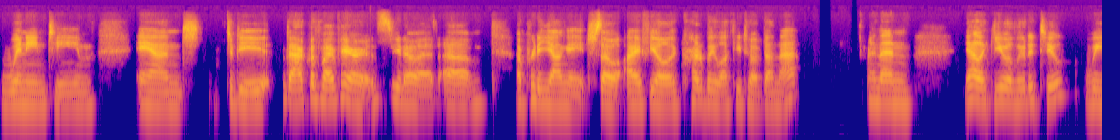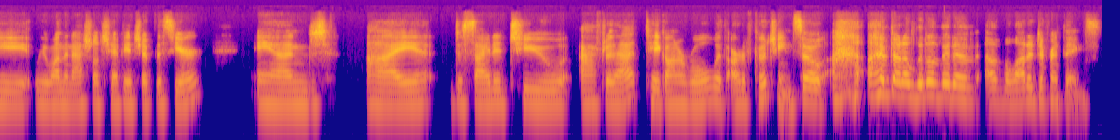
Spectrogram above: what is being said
winning team and to be back with my parents you know at um, a pretty young age. So i feel incredibly lucky to have done that. And then yeah, like you alluded to, we we won the national championship this year, and I decided to after that take on a role with Art of Coaching. So I've done a little bit of of a lot of different things.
